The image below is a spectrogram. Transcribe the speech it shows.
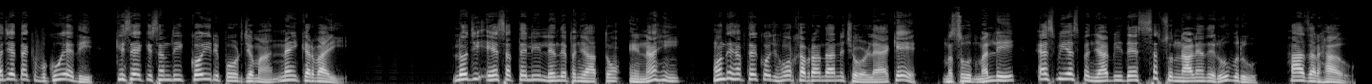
ਹਜੇ ਤੱਕ ਵਕੂਏ ਦੀ ਕਿਸੇ ਕਿਸਮ ਦੀ ਕੋਈ ਰਿਪੋਰਟ ਜਮ੍ਹਾਂ ਨਹੀਂ ਕਰਵਾਈ। ਲੋ ਜੀ ਇਸ ਹਫ਼ਤੇ ਲਈ ਲੈਂਦੇ ਪੰਜਾਬ ਤੋਂ ਇੰਨਾ ਹੀ। ਆਉਂਦੇ ਹਫ਼ਤੇ ਕੁਝ ਹੋਰ ਖਬਰਾਂ ਦਾ ਨਿਚੋੜ ਲੈ ਕੇ ਮਸੂਦ ਮੱਲੀ SBS ਪੰਜਾਬੀ ਦੇ ਸਭ ਸੁਣਨ ਵਾਲਿਆਂ ਦੇ ਰੂਬਰੂ ਹਾਜ਼ਰ ਹਾਓ।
